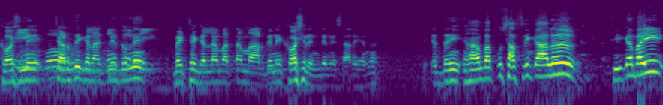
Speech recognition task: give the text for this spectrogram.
ਖੁਸ਼ ਨੇ ਚੜ੍ਹਦੀ ਕਲਾ ਚ ਨੇ ਦੋਨੇ ਬੈਠੇ ਗੱਲਾਂ ਬਾਤਾਂ ਮਾਰਦੇ ਨੇ ਖੁਸ਼ ਰਹਿੰਦੇ ਨੇ ਸਾਰੇ ਹਨਾ। ਤੇ ਇਦਾਂ ਹੀ ਹਾਂ ਬਾਪੂ ਸਤਿ ਸ੍ਰੀ ਅਕਾਲ। ਠੀਕ ਆ ਬਾਈ?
